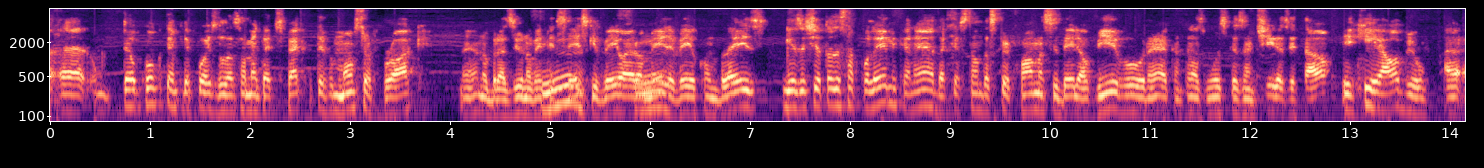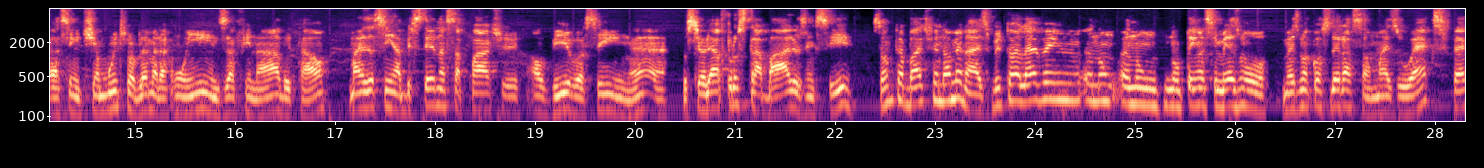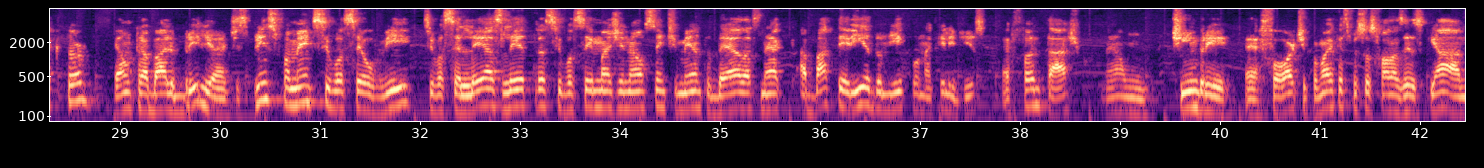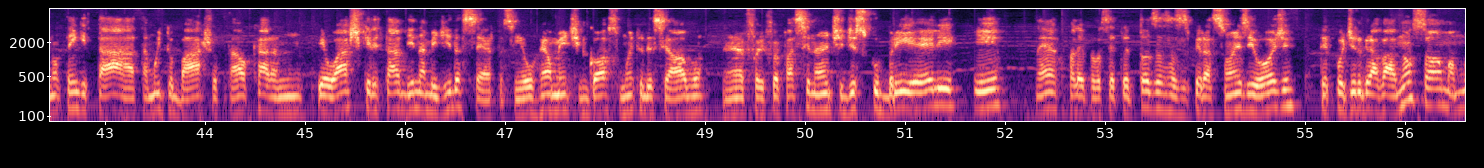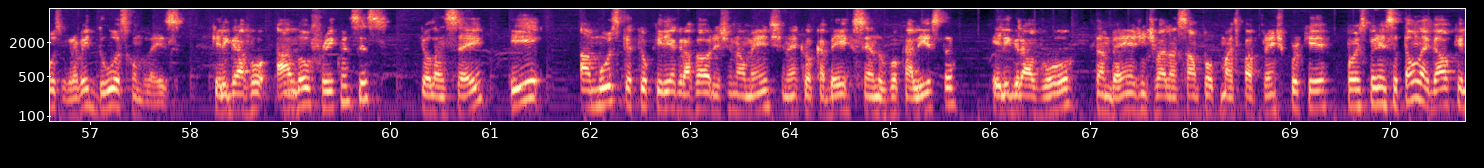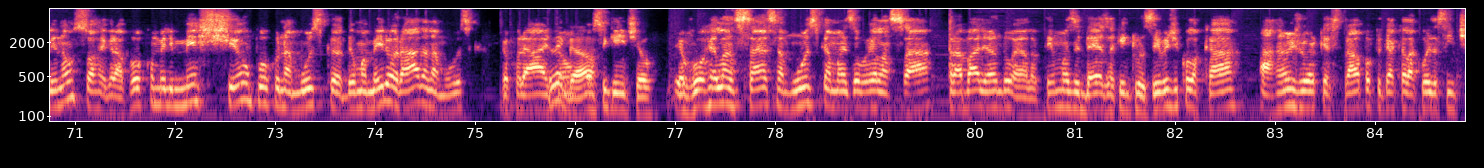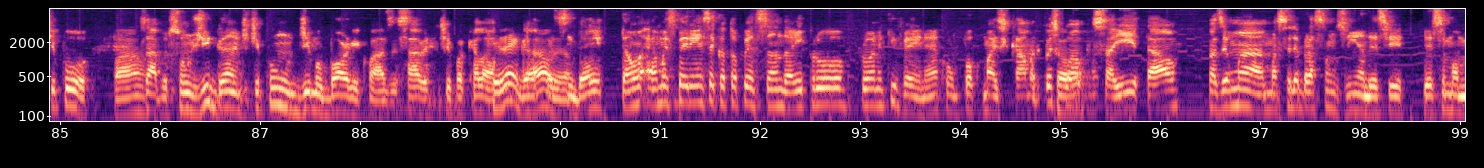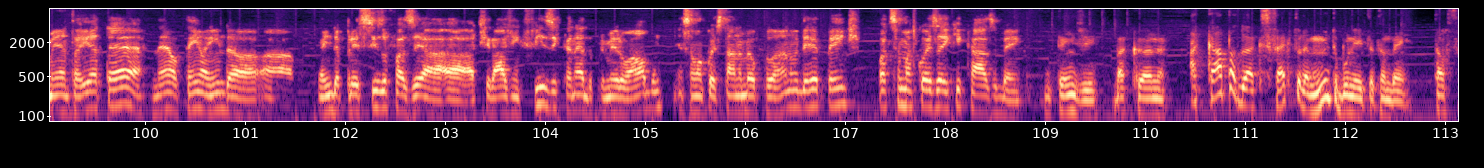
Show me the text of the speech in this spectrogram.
é, um, pouco tempo depois do lançamento do X-Factor, teve o Monster Rock, né, no Brasil 96, sim, que veio o Iron Maiden, veio com Blaze, e existia toda essa polêmica, né, da questão das performances dele ao vivo, né, cantando as músicas antigas e tal, e que, é óbvio, assim, tinha muito problema, era ruim, desafinado e tal, mas, assim, abster nessa parte ao vivo, assim, né, você olhar para os trabalhos em si, são trabalhos fenomenais. Virtual Eleven eu não, eu não, não tenho assim mesmo mesma consideração, mas o X Factor é um trabalho brilhante, principalmente se você ouvir, se você ler as letras, se você imaginar o sentimento delas, né? A bateria do Nico naquele disco é fantástico. né? Um timbre é, forte. Por mais que as pessoas falam às vezes que ah, não tem guitarra, tá muito baixo tal, cara, não, eu acho que ele tá ali na medida certa. Assim, eu realmente gosto muito desse álbum. Né? Foi, foi fascinante descobrir ele e né? Eu falei para você ter todas essas inspirações e hoje ter podido gravar não só uma música, gravei duas com o Blaze. Que ele gravou a Low Frequencies, que eu lancei, e a música que eu queria gravar originalmente, né? Que eu acabei sendo vocalista, ele gravou também, a gente vai lançar um pouco mais para frente, porque foi uma experiência tão legal que ele não só regravou, como ele mexeu um pouco na música, deu uma melhorada na música. Eu falei, ah, então legal. é o seguinte, eu, eu vou relançar essa música, mas eu vou relançar trabalhando ela. Eu tenho umas ideias aqui, inclusive, de colocar arranjo orquestral para ficar aquela coisa assim, tipo, ah. sabe, o som gigante, tipo um Dimo Borg quase, sabe? Tipo aquela, que legal, aquela assim, bem. Então é uma experiência que eu tô pensando aí pro, pro ano que vem, né? Com um pouco mais de calma. Depois que o álbum sair e tal, fazer uma, uma celebraçãozinha desse, desse momento aí. Até, né, eu tenho ainda a, ainda preciso fazer a, a, tiragem física, né, do primeiro álbum. Essa é uma coisa que está no meu plano e de repente pode ser uma coisa aí que case bem. Entendi, bacana. A capa do X Factor é muito bonita também.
